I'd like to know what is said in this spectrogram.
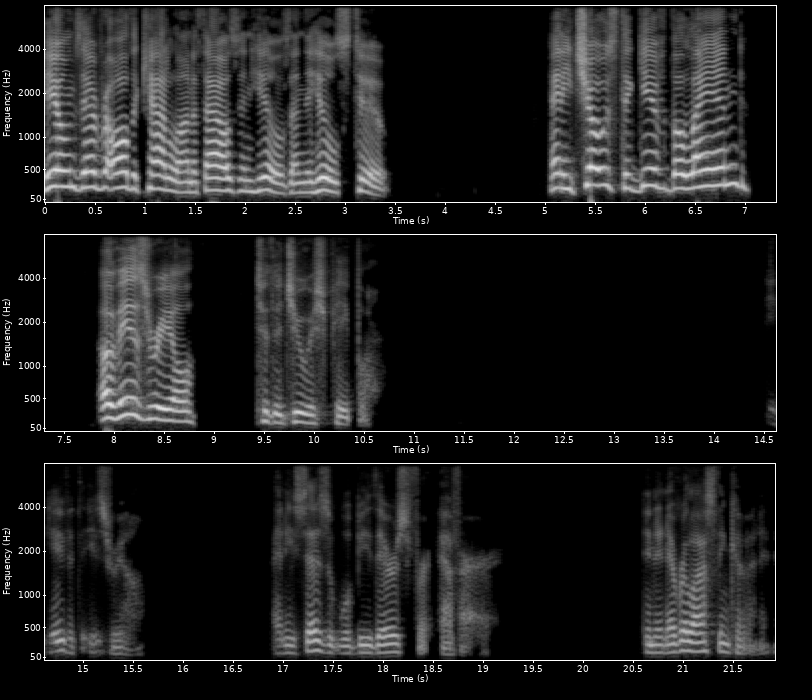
He owns every, all the cattle on a thousand hills and the hills too. And he chose to give the land of Israel to the Jewish people. He gave it to Israel. And he says it will be theirs forever in an everlasting covenant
